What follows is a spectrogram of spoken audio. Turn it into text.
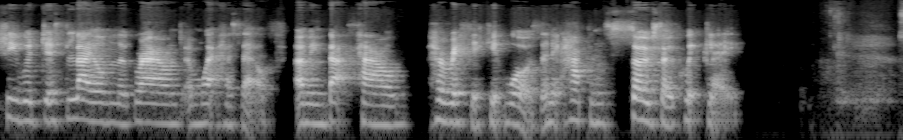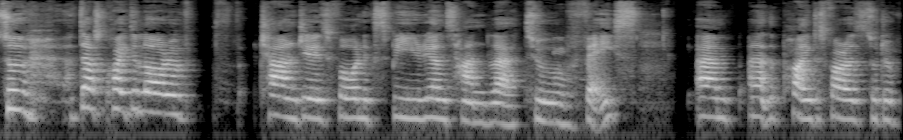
She would just lay on the ground and wet herself. I mean, that's how horrific it was. And it happened so, so quickly. So that's quite a lot of challenges for an experienced handler to mm. face. Um, and at the point, as far as sort of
